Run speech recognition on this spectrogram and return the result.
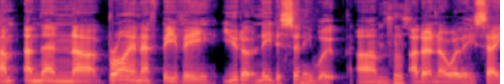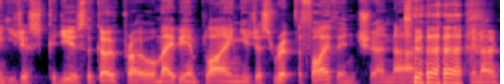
Um, and then uh, Brian FPV, you don't need a cine whoop. Um, I don't know whether he's saying you just could use the GoPro or maybe implying you just rip the five inch and uh, you know,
